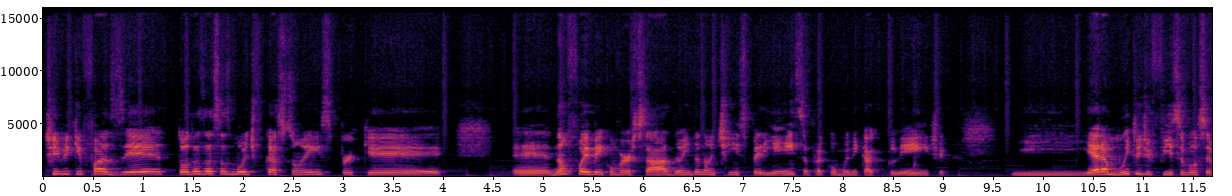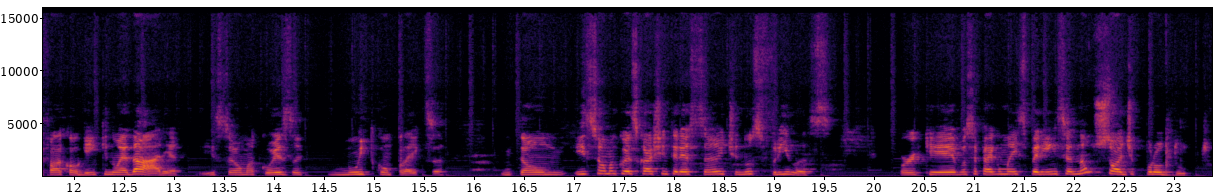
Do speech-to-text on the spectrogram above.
tive que fazer todas essas modificações porque é, não foi bem conversado, eu ainda não tinha experiência para comunicar com o cliente. E era muito difícil você falar com alguém que não é da área. Isso é uma coisa muito complexa. Então, isso é uma coisa que eu acho interessante nos freelas, porque você pega uma experiência não só de produto,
